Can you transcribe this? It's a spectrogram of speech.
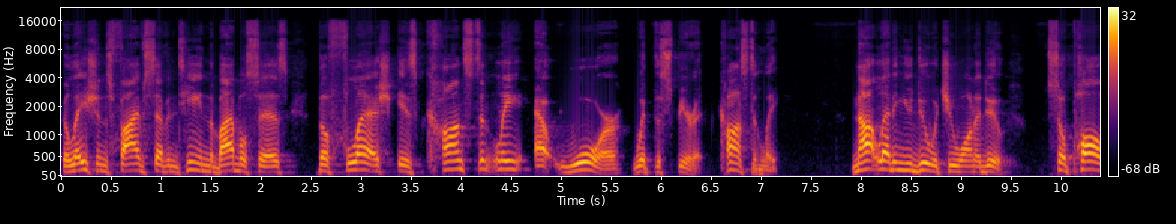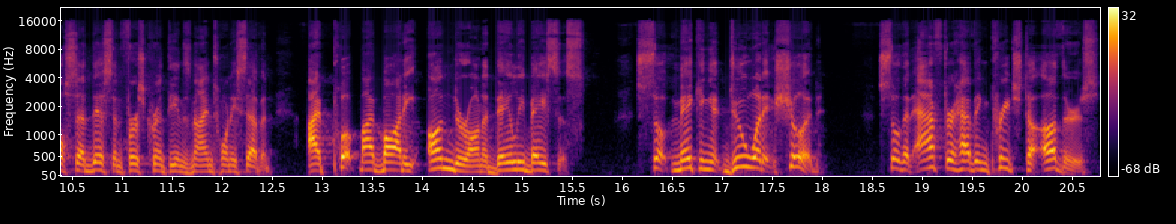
Galatians 5:17, the Bible says, "The flesh is constantly at war with the spirit, constantly, not letting you do what you want to do." So Paul said this in 1 Corinthians 9:27, "I put my body under on a daily basis, so making it do what it should, so that after having preached to others,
